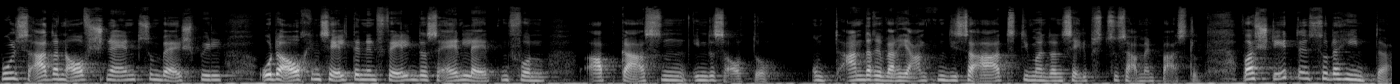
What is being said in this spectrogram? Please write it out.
Pulsadern aufschneiden zum Beispiel oder auch in seltenen Fällen das Einleiten von Abgasen in das Auto und andere Varianten dieser Art, die man dann selbst zusammenbastelt. Was steht denn so dahinter?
